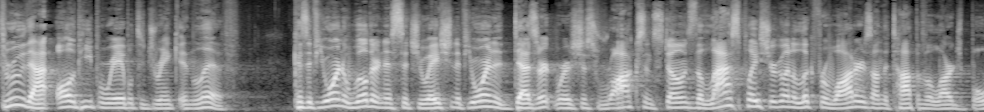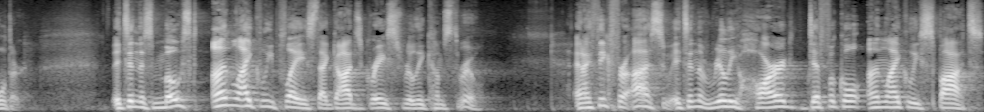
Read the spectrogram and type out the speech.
through that, all the people were able to drink and live. Because if you're in a wilderness situation, if you're in a desert where it's just rocks and stones, the last place you're going to look for water is on the top of a large boulder. It's in this most unlikely place that God's grace really comes through. And I think for us, it's in the really hard, difficult, unlikely spots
